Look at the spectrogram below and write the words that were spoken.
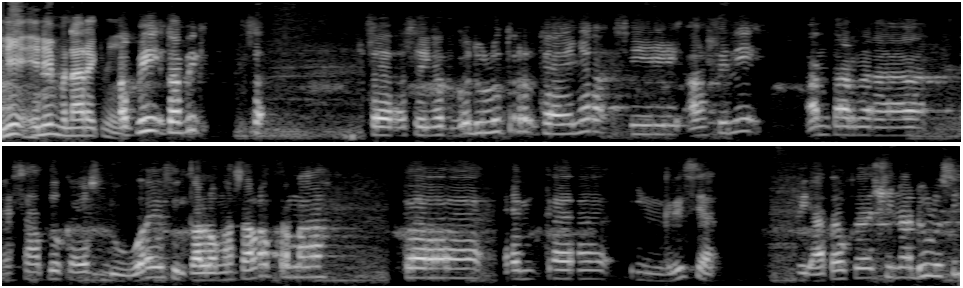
ini ini menarik nih. Tapi tapi se seingat gue dulu tuh kayaknya si Alvin nih antara S1 ke S2 ya Vin. Kalau nggak salah pernah ke MK Inggris ya Vi atau ke Cina dulu sih.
